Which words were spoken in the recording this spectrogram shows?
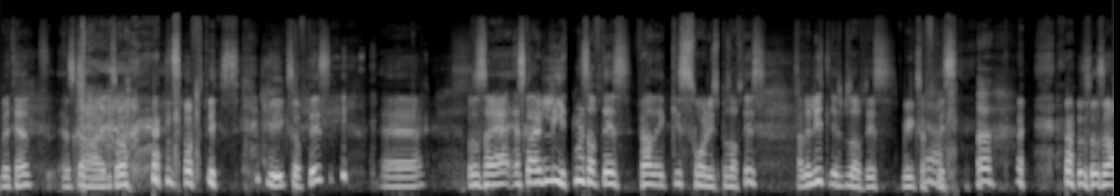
betjent, jeg skal ha en, so en softis, myk softis. Eh, og så sa jeg jeg skal ha en liten softis, for jeg hadde ikke så lyst på softis. Jeg hadde litt lyst på softis, myk softis. Ja. og så sa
